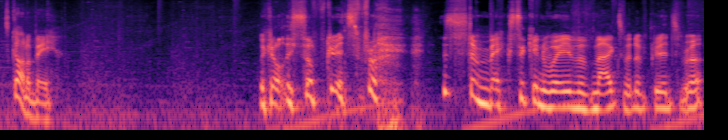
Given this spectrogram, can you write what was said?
It's gotta be. Look at all these upgrades, bro. it's just a Mexican wave of Maxman upgrades, bro.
